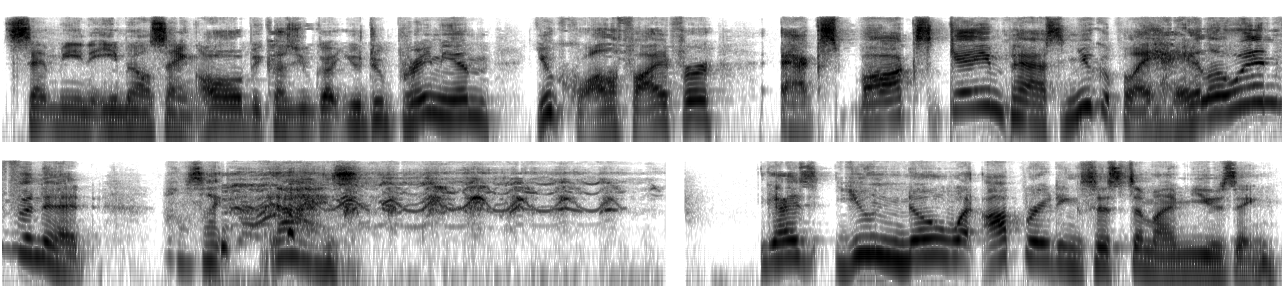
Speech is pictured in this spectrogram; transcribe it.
sent me an email saying, oh, because you've got YouTube Premium, you qualify for Xbox Game Pass, and you could play Halo Infinite. I was like, guys, guys, you know what operating system I'm using.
